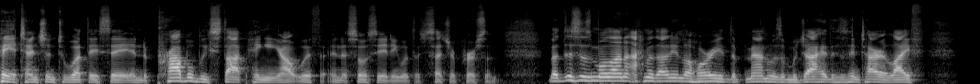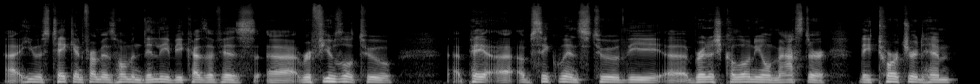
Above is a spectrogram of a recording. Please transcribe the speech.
pay attention to what they say and to probably stop hanging out with and associating with such a person. But this is Maulana Ahmad Ali Lahori. The man was a mujahid his entire life. Uh, he was taken from his home in Delhi because of his uh, refusal to uh, pay uh, obsequience to the uh, British colonial master. They tortured him.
